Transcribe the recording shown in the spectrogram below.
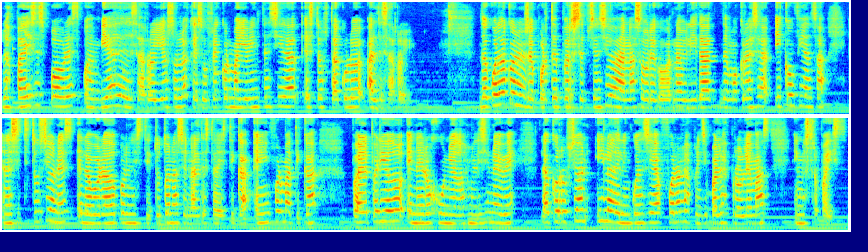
Los países pobres o en vías de desarrollo son los que sufren con mayor intensidad este obstáculo al desarrollo. De acuerdo con el reporte Percepción Ciudadana sobre Gobernabilidad, Democracia y Confianza en las Instituciones, elaborado por el Instituto Nacional de Estadística e Informática, para el periodo enero-junio 2019, la corrupción y la delincuencia fueron los principales problemas en nuestro país.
